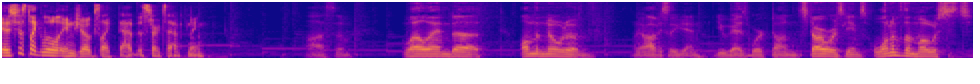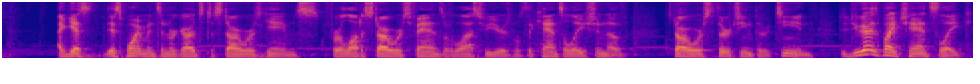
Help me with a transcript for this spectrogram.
it's just like little in jokes like that that starts happening. Awesome. Well, and uh, on the note of obviously, again, you guys worked on Star Wars games. One of the most, I guess, disappointments in regards to Star Wars games for a lot of Star Wars fans over the last few years was the cancellation of Star Wars 1313. Did you guys by chance like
